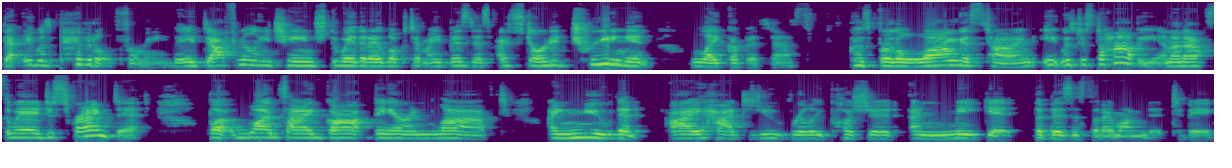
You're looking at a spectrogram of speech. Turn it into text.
that it was pivotal for me. It definitely changed the way that I looked at my business. I started treating it like a business because for the longest time it was just a hobby and that's the way I described it. But once I got there and left, I knew that I had to do really push it and make it the business that I wanted it to be.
